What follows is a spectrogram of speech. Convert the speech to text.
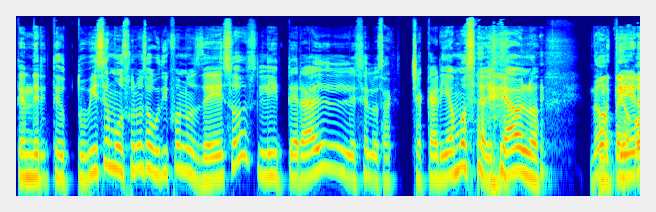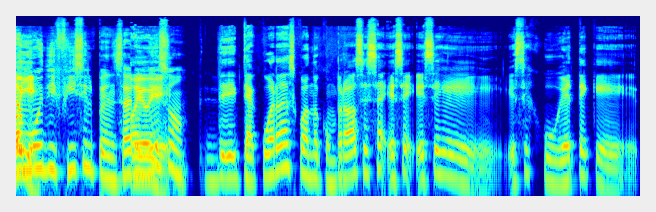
tendr- te- tuviésemos unos audífonos de esos, literal se los achacaríamos al diablo. No, porque pero era oye, muy difícil pensar Oye, en oye, eso. de- ¿Te acuerdas cuando comprabas esa, ese, ese, ese juguete que,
